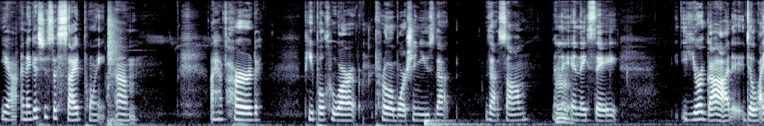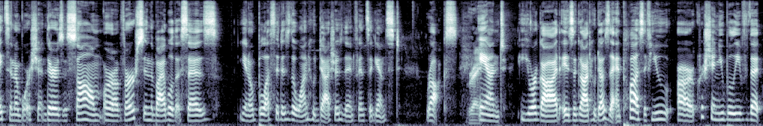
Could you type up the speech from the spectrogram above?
Yeah, and I guess just a side point. Um, I have heard people who are pro-abortion use that that psalm, and they and they say, "Your God delights in abortion." There is a psalm or a verse in the Bible that says, "You know, blessed is the one who dashes the infants against rocks," Right. and your God is a God who does that. And plus, if you are a Christian, you believe that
